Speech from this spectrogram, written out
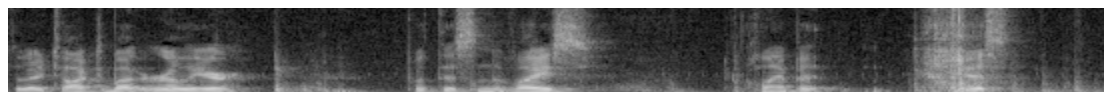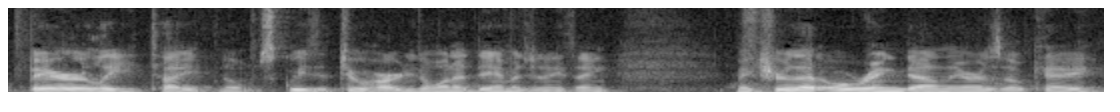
that I talked about earlier. Put this in the vise, clamp it just barely tight. Don't squeeze it too hard. You don't want to damage anything. Make sure that O-ring down there is okay.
